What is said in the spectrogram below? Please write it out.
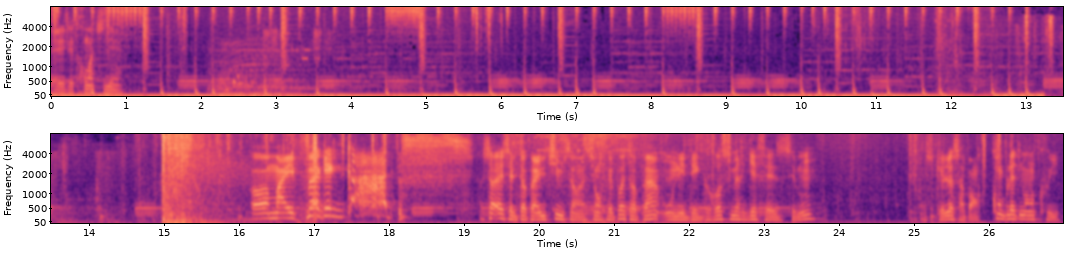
Eh, Et je l'ai traumatisé. Hein. Oh my fucking god! Ça, eh, c'est le top 1 ultime, ça. hein. Si on fait pas top 1, on est des grosses merguefaises, c'est bon? Parce que là, ça part complètement en couille.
